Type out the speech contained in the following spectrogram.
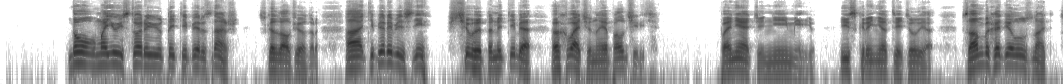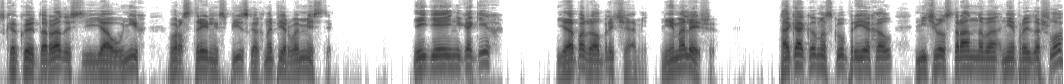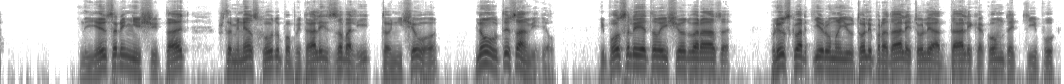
— Ну, мою историю ты теперь знаешь, — сказал Федор. — А теперь объясни, с чего это на тебя охваченные ополчились? — Понятия не имею, — искренне ответил я. — Сам бы хотел узнать, с какой-то радостью я у них в расстрельных списках на первом месте. — Идей никаких? Я пожал плечами. Ни малейших. А как в Москву приехал, ничего странного не произошло? Если не считать, что меня сходу попытались завалить, то ничего. Ну, ты сам видел. И после этого еще два раза. Плюс квартиру мою то ли продали, то ли отдали какому-то типу.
